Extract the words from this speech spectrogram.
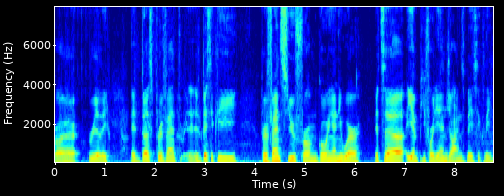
Uh, really, it does prevent. It basically prevents you from going anywhere. It's a EMP for the engines, basically.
